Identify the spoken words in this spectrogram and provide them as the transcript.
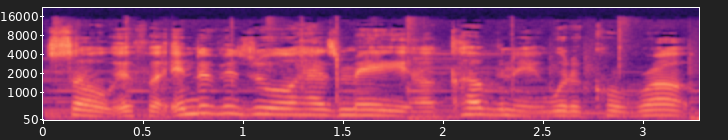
so if an individual has made a covenant with a corrupt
